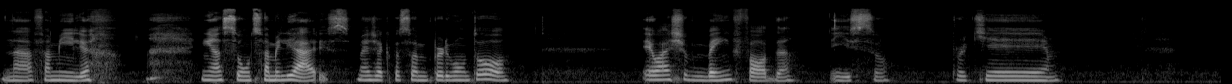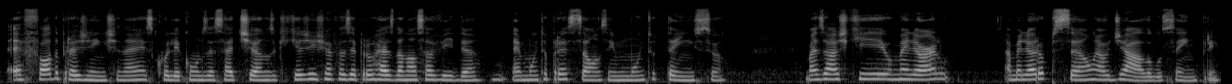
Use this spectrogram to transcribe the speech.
na família, em assuntos familiares. Mas já que a pessoa me perguntou, eu acho bem foda isso. Porque é foda pra gente, né? Escolher com 17 anos o que, que a gente vai fazer pro resto da nossa vida. É muita pressão, assim, muito tenso. Mas eu acho que o melhor, a melhor opção é o diálogo sempre.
